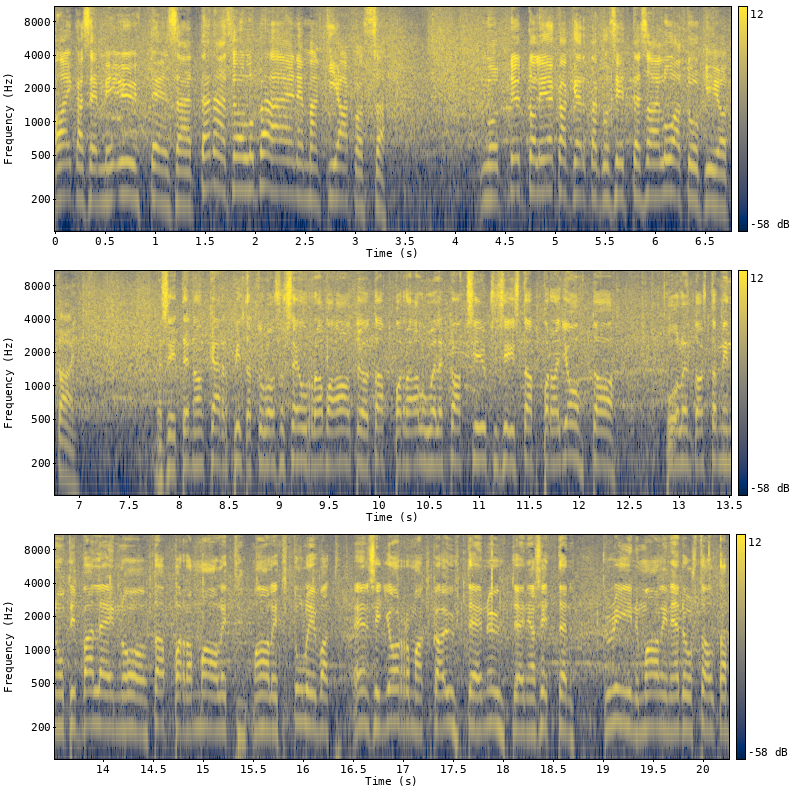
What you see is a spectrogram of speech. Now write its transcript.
aikaisemmin yhteensä. Et tänään se on ollut vähän enemmän kiekossa. Mutta nyt oli eka kerta, kun sitten sai luotuukin jotain. Ja sitten on Kärpiltä tulossa seuraava aalto jo Tappara alueelle. 2-1 siis Tappara johtaa. Puolentoista minuutin välein nuo Tapparan maalit, maalit tulivat. Ensin Jormakka yhteen yhteen ja sitten Green maalin edustalta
